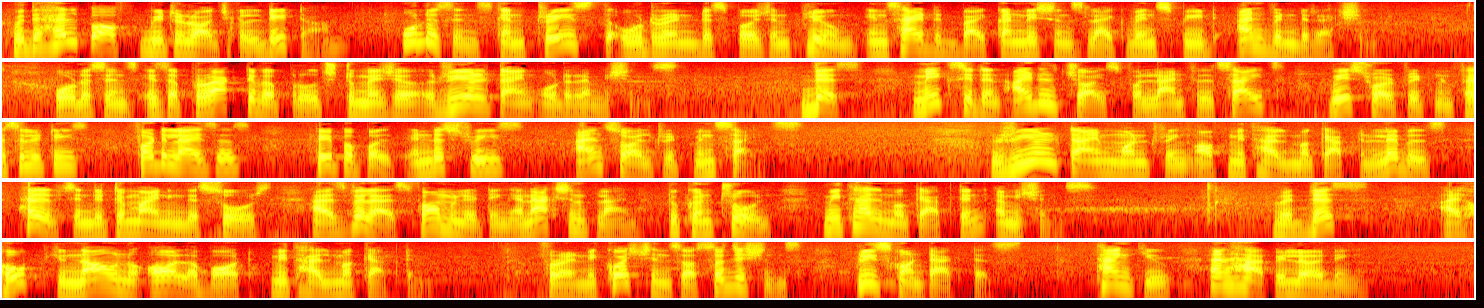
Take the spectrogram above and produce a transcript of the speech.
With the help of meteorological data, OdorSense can trace the odorant dispersion plume incited by conditions like wind speed and wind direction. OdorSense is a proactive approach to measure real-time odor emissions. This makes it an ideal choice for landfill sites, wastewater treatment facilities, fertilizers, paper pulp industries, and soil treatment sites. Real-time monitoring of methyl mercaptan levels helps in determining the source as well as formulating an action plan to control methyl mercaptan emissions. With this, I hope you now know all about methyl mercaptan. For any questions or suggestions, please contact us. Thank you and happy learning.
